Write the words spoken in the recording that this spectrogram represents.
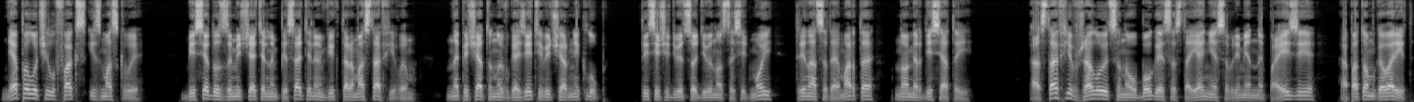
я получил факс из Москвы, беседу с замечательным писателем Виктором Астафьевым, напечатанную в газете «Вечерний клуб», 1997, 13 марта, номер 10. Астафьев жалуется на убогое состояние современной поэзии, а потом говорит,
